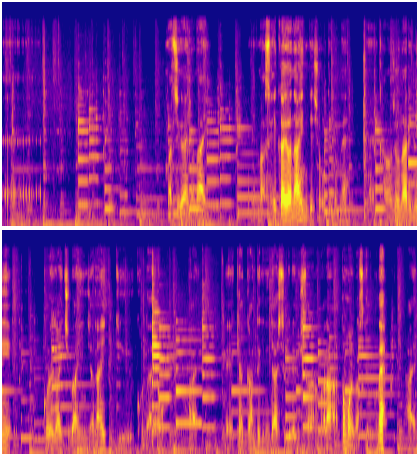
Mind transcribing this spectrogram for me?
えー、間違いのない、えー、まあ、正解はないんでしょうけどね、え彼女なりにこれが一番いいんじゃないっていう答えを、はいえ客観的に出してくれる人なのかなと思いますけどもね。はい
